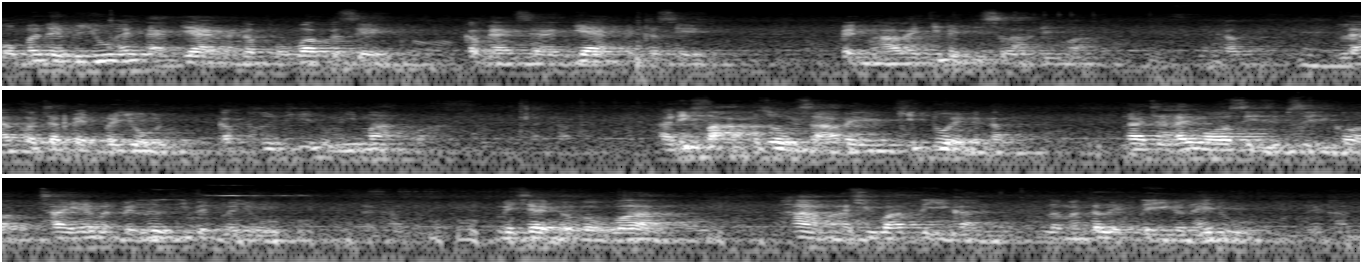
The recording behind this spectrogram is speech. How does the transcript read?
ผมไม่ได้ไปยุให้แตกแยกนะครับผมว่าเกษตรกำแพงแสนแยกเป็นเกษตร เป็นมหาลัยที่เป็นอิสระดีกว่านะครับแล้วก็จะเป็นประโยชน์กับพื้นที่ตรงนี้มากกว่านะครับอันนี้ฝากกระทรวงศึกษาไปคิดด้วยนะครับถ้าจะให้ม 44 ก็ใช้ให้มันเป็นเรื่องที่เป็นประโยชน์นะครับไม่ใช่ไปบอกว่าห้ามอาชีวะตีกัน แล้วมันก็เลยตีกันให้ดูนะครับ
